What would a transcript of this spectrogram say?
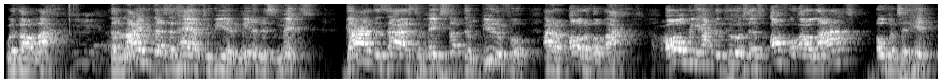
with our lives. The life doesn't have to be a meaningless mess. God desires to make something beautiful out of all of our lives. All we have to do is just offer our lives over to Him.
